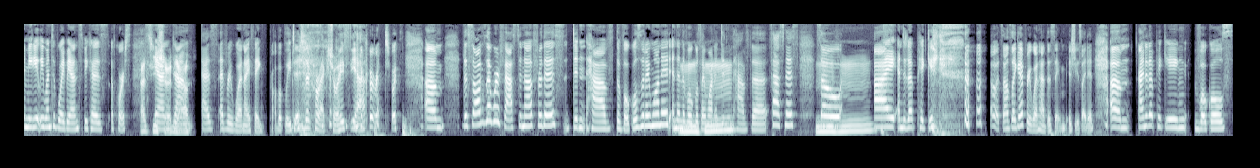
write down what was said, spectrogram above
immediately went to boy bands because, of course, As you and should, yeah. um, as everyone I think probably did. the correct choice. Yeah. the correct choice. Um, the songs that were fast enough for this didn't have the vocals that I wanted, and then the vocals I wanted didn't have the fastness. So Mhm. I ended up picking. oh, it sounds like everyone had the same issues I did. Um, I ended up picking vocals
